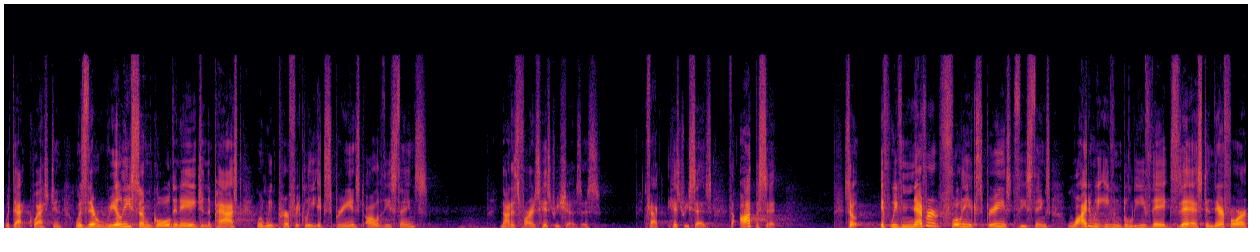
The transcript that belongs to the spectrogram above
with that question. Was there really some golden age in the past when we perfectly experienced all of these things? Not as far as history shows us. In fact, history says the opposite. So, if we've never fully experienced these things, why do we even believe they exist? And therefore,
